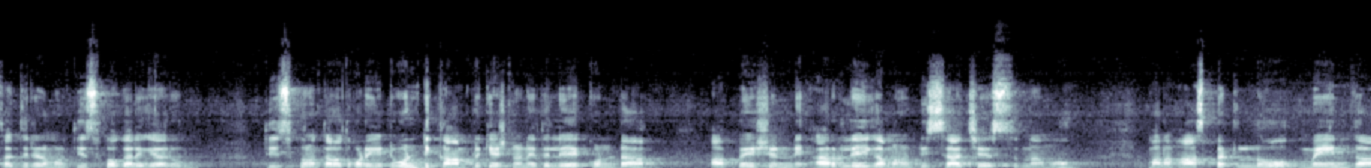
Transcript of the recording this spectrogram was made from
సర్జరీని మనం తీసుకోగలిగారు. తీసుకున్న తర్వాత కూడా ఎటువంటి కాంప్లికేషన్ అనేది లేకుండా ఆ పేషెంట్ని అర్లీగా మనం డిశ్చార్జ్ చేస్తున్నాము. మన హాస్పిటల్లో మెయిన్గా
